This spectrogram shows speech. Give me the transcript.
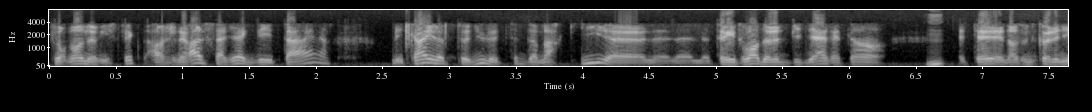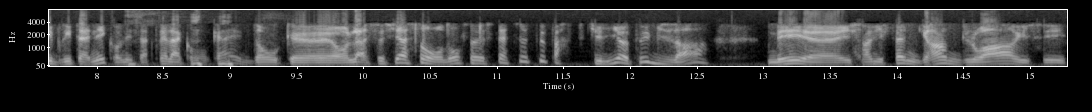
purement honorifique. En général, ça vient avec des terres. Mais quand il a obtenu le titre de marquis, euh, le, le- le territoire de Lotbinière était, en- Hmm. était dans une colonie britannique. On est après la conquête. Donc, euh, on l'a associé à son nom. C'est un statut un peu particulier, un peu bizarre. Mais euh, il s'en est fait une grande gloire. Il, s'est-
